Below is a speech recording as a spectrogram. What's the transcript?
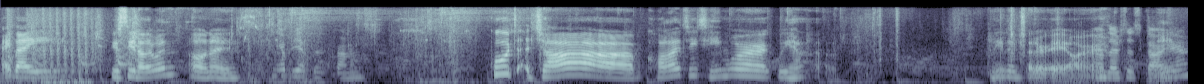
Bye bye. You see another one? Oh, nice. Yep, yep, in front of. Good job. Quality teamwork we have. I need a better AR. Oh, there's a scar here.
